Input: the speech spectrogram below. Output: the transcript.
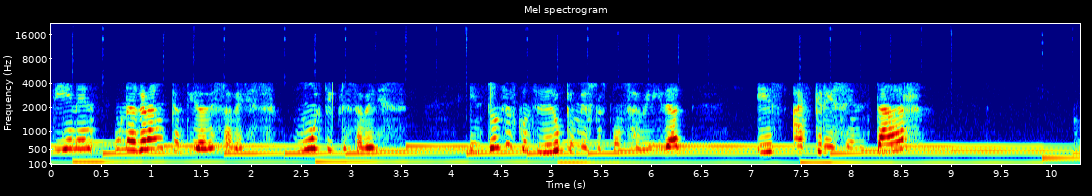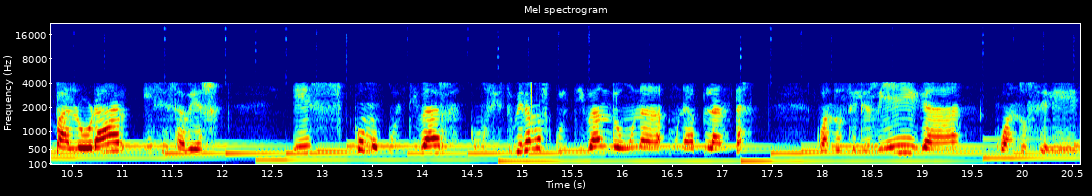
tienen una gran cantidad de saberes, múltiples saberes. Entonces considero que mi responsabilidad es acrecentar, valorar ese saber es como cultivar, como si estuviéramos cultivando una, una planta, cuando se le riega, cuando se le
